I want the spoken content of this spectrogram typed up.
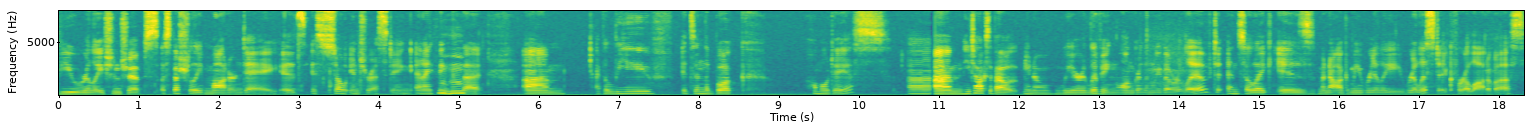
view relationships, especially modern day, is is so interesting. And I think Mhm. that um, I believe it's in the book Homo Deus. Um, he talks about, you know, we're living longer than we've ever lived. And so, like, is monogamy really realistic for a lot of us?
